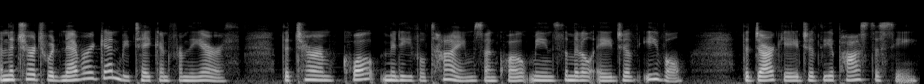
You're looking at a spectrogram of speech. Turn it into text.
and the church would never again be taken from the earth. The term, quote, medieval times, unquote, means the middle age of evil, the dark age of the apostasy.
